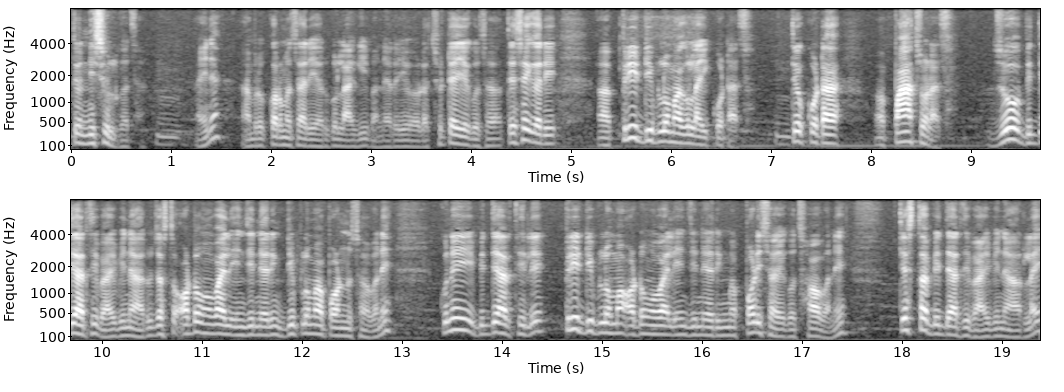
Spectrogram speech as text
त्यो नि शुल्क छ होइन? हाम्रो कर्मचारीहरूको लागि भनेर यो एउटा छुट्याइएको छ। त्यसै गरी प्रि डिप्लोमाको लागि कोटा छ। त्यो कोटा पाँचवटा छ। जो विद्यार्थी भाइ बिनाहरू जस्तो अटोमोबाइल इन्जिनियरिङ डिप्लोमा पढ्नु छ भने कुनै विद्यार्थीले प्रि डिप्लोमा अटोमोबाइल इन्जिनियरिङमा पढिसकेको छ भने त्यस्ता विद्यार्थी भाइ बिनाहरूलाई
